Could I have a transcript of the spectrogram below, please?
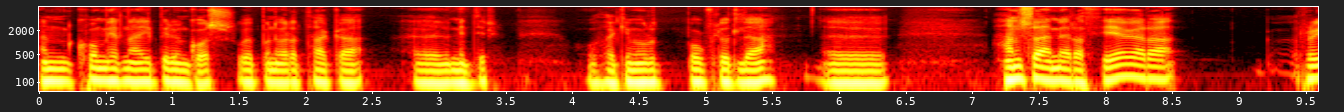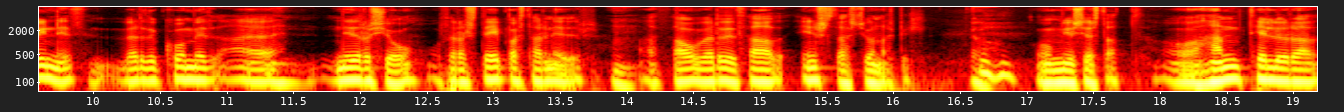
hann kom hérna í byrjun uh, myndir og það kemur út bókfljóðlega uh, hann sagði mér að þegar að raunnið verður komið uh, niður á sjó og fyrir að steipast þar niður mm. að þá verður það einsta sjónaspil mm. og mjög sérstatt og hann tilur að,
